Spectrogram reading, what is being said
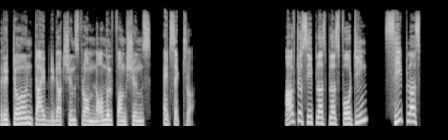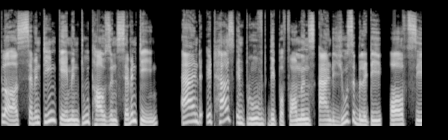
return type deductions from normal functions, etc. After C++ 14, C++ 17 came in 2017 and it has improved the performance and usability of C++.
